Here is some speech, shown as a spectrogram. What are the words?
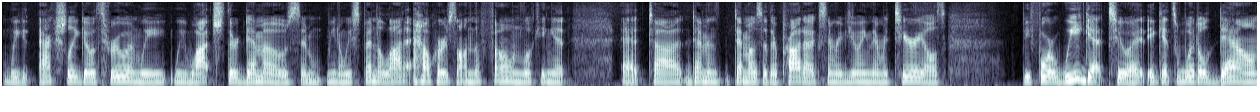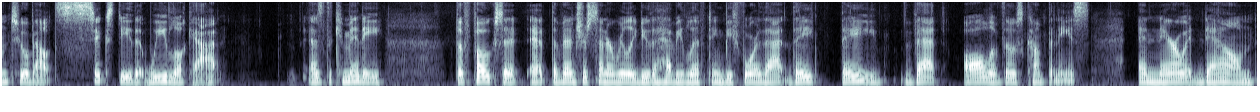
we actually go through and we we watch their demos and you know we spend a lot of hours on the phone looking at at uh, demos, demos of their products and reviewing their materials. Before we get to it, it gets whittled down to about 60 that we look at as the committee. The folks at, at the Venture Center really do the heavy lifting before that. They they vet all of those companies and narrow it down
